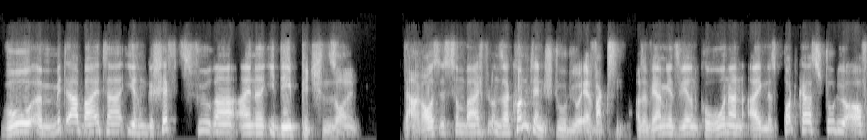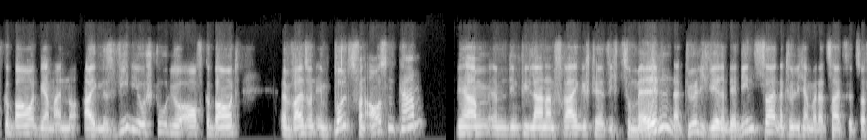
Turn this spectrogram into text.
wo äh, Mitarbeiter ihrem Geschäftsführer eine Idee pitchen sollen. Daraus ist zum Beispiel unser Content-Studio erwachsen. Also wir haben jetzt während Corona ein eigenes Podcast-Studio aufgebaut, wir haben ein eigenes Videostudio aufgebaut, äh, weil so ein Impuls von außen kam. Wir haben ähm, den Pilanern freigestellt, sich zu melden, natürlich während der Dienstzeit, natürlich haben wir da Zeit für zur,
